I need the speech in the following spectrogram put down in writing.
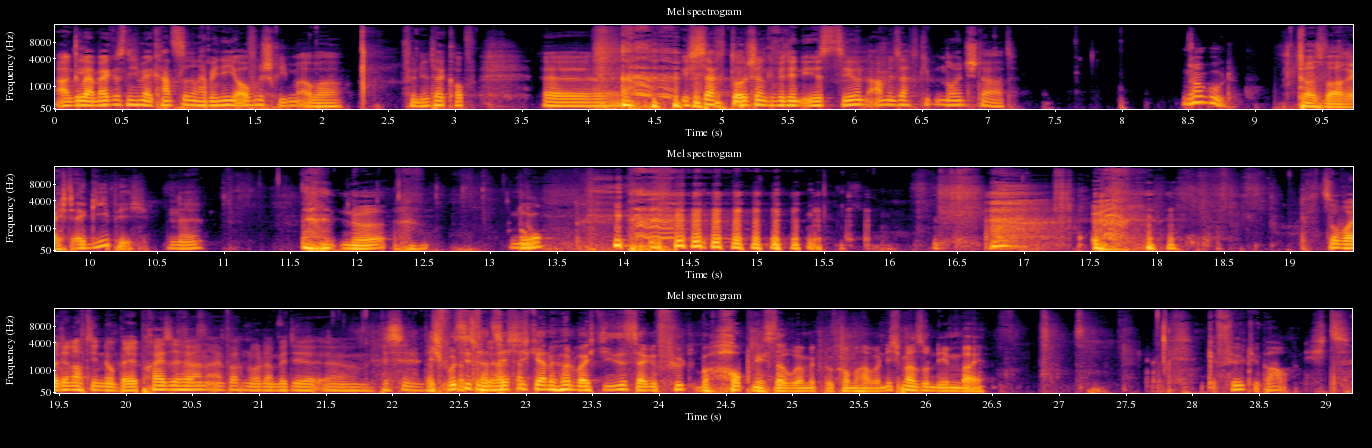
Angela Merkel ist nicht mehr Kanzlerin, habe ich nicht aufgeschrieben, aber für den Hinterkopf. Äh, ich sag, Deutschland gewinnt den ESC und Armin sagt, gibt einen neuen Start. Na gut. Das war recht ergiebig. Ne? Ne? No. So, wollt ihr noch die Nobelpreise hören, einfach nur damit ihr äh, ein bisschen was Ich würde sie tatsächlich gerne hören, weil ich dieses Jahr gefühlt überhaupt nichts darüber mitbekommen habe. Nicht mal so nebenbei. Gefühlt überhaupt nichts.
